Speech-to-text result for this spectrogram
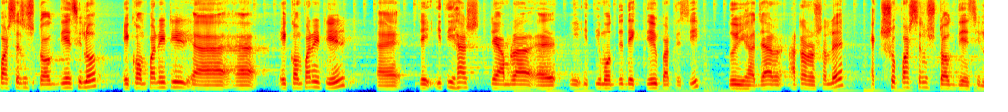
পার্সেন্ট স্টক দিয়েছিল। এই কোম্পানিটির এই কোম্পানিটির যে ইতিহাস যে আমরা ইতিমধ্যে দেখতেই পারতেছি দুই হাজার আঠারো সালে একশো পার্সেন্ট স্টক দিয়েছিল।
